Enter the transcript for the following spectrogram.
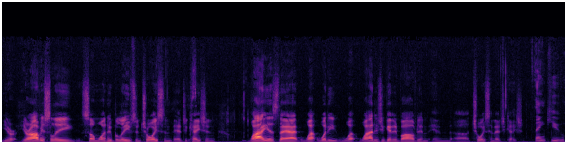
you're you're obviously someone who believes in choice in education. Why is that? What what do you what why did you get involved in in uh, choice in education? Thank you,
